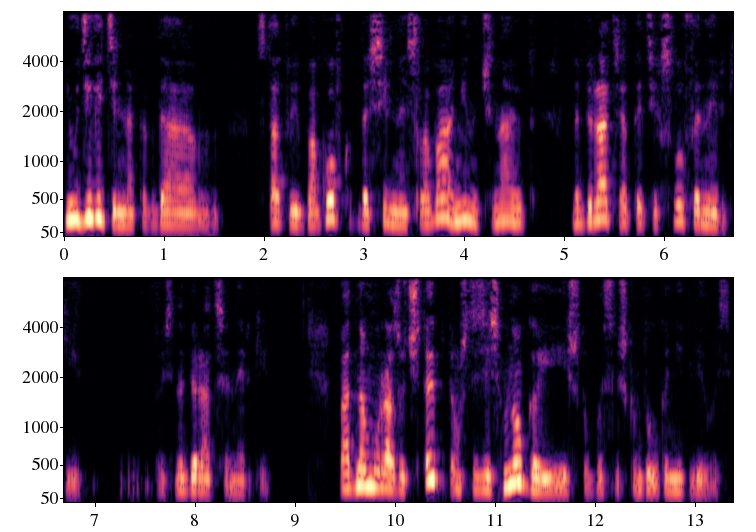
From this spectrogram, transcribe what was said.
Неудивительно, когда статуи богов, когда сильные слова, они начинают набирать от этих слов энергии. То есть набираться энергии. По одному разу читаю, потому что здесь много, и чтобы слишком долго не длилось.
